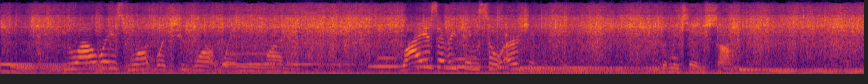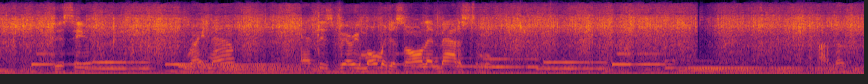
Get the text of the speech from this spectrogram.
You always want what you want when you want it. Why is everything so urgent? Let me tell you something. This here, right now, at this very moment, is all that matters to me. I love you.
